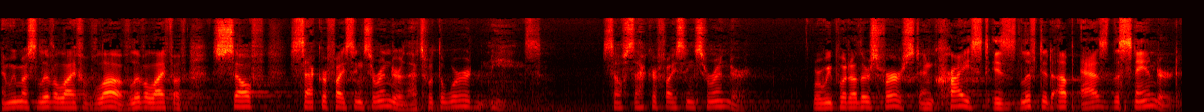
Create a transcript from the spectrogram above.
And we must live a life of love, live a life of self sacrificing surrender. That's what the word means self sacrificing surrender, where we put others first, and Christ is lifted up as the standard.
